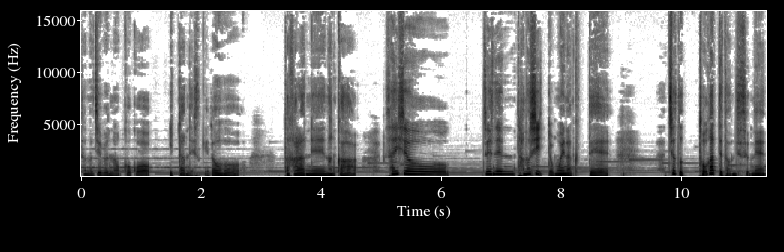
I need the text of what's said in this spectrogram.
その自分の高校行ったんですけど、だからね、なんか、最初、全然楽しいって思えなくて、ちょっと尖ってたんですよね。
